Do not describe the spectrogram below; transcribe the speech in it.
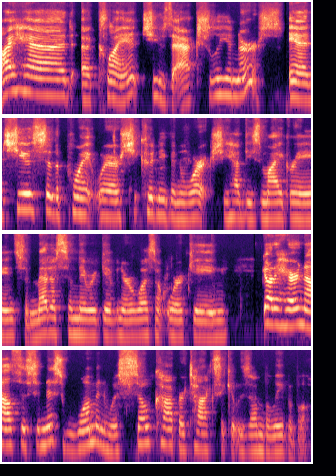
I had a client, she was actually a nurse, and she was to the point where she couldn't even work. She had these migraines, the medicine they were giving her wasn't working. Got a hair analysis, and this woman was so copper toxic, it was unbelievable.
